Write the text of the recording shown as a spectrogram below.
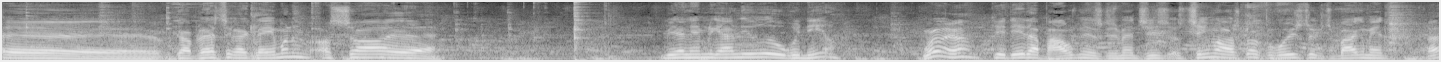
Øh, vi gør plads til reklamerne, og så øh, vil jeg nemlig gerne lige ud og urinere. Ja, ja. Det er det, der er pausen, jeg skal simpelthen tisse. Og så tænker mig også godt kunne ryge et stykke tobak imens. Ja.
